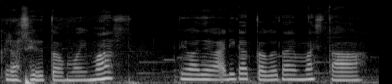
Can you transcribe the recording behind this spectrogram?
暮らせると思います。ではではありがとうございました。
